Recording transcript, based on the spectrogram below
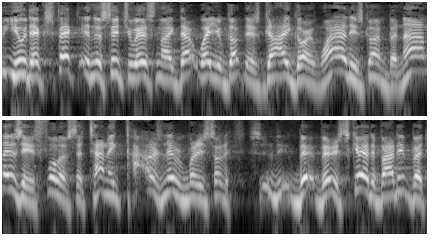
you would expect in a situation like that where you've got this guy going wild, he's going bananas, he's full of satanic powers and everybody's sort of very scared about it, but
